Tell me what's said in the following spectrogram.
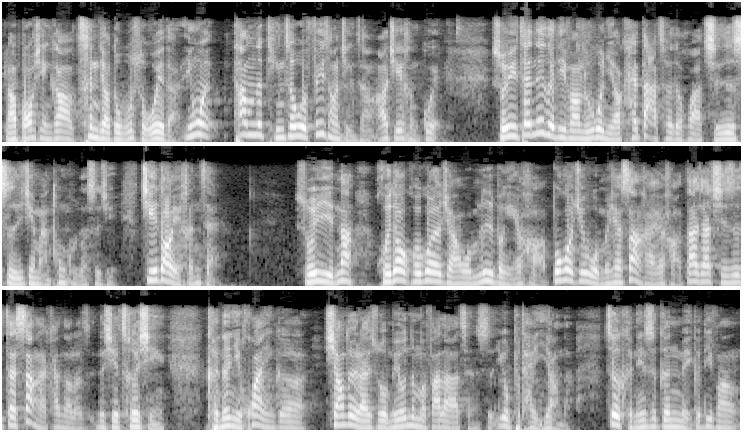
然后保险杠蹭掉都无所谓的，因为他们的停车位非常紧张，而且很贵。所以在那个地方，如果你要开大车的话，其实是一件蛮痛苦的事情，街道也很窄。所以那回到回过来讲，我们日本也好，包括就我们像上海也好，大家其实在上海看到了那些车型，可能你换一个相对来说没有那么发达的城市，又不太一样的。这肯定是跟每个地方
